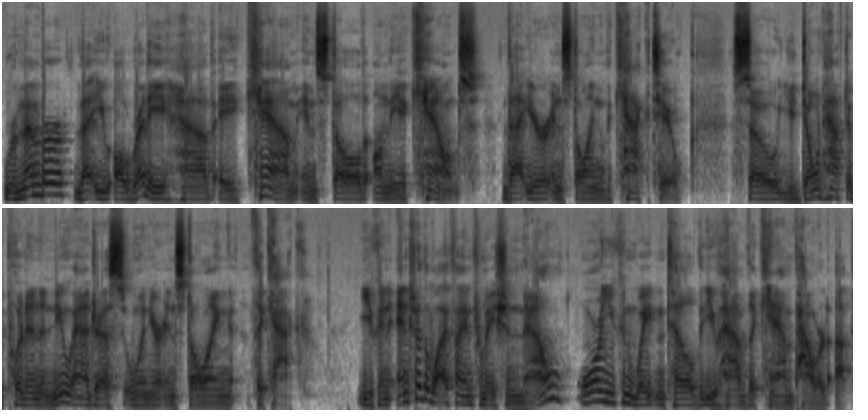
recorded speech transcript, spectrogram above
Remember that you already have a CAM installed on the account that you're installing the CAC to. So you don't have to put in a new address when you're installing the CAC. You can enter the Wi-Fi information now, or you can wait until you have the CAM powered up.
